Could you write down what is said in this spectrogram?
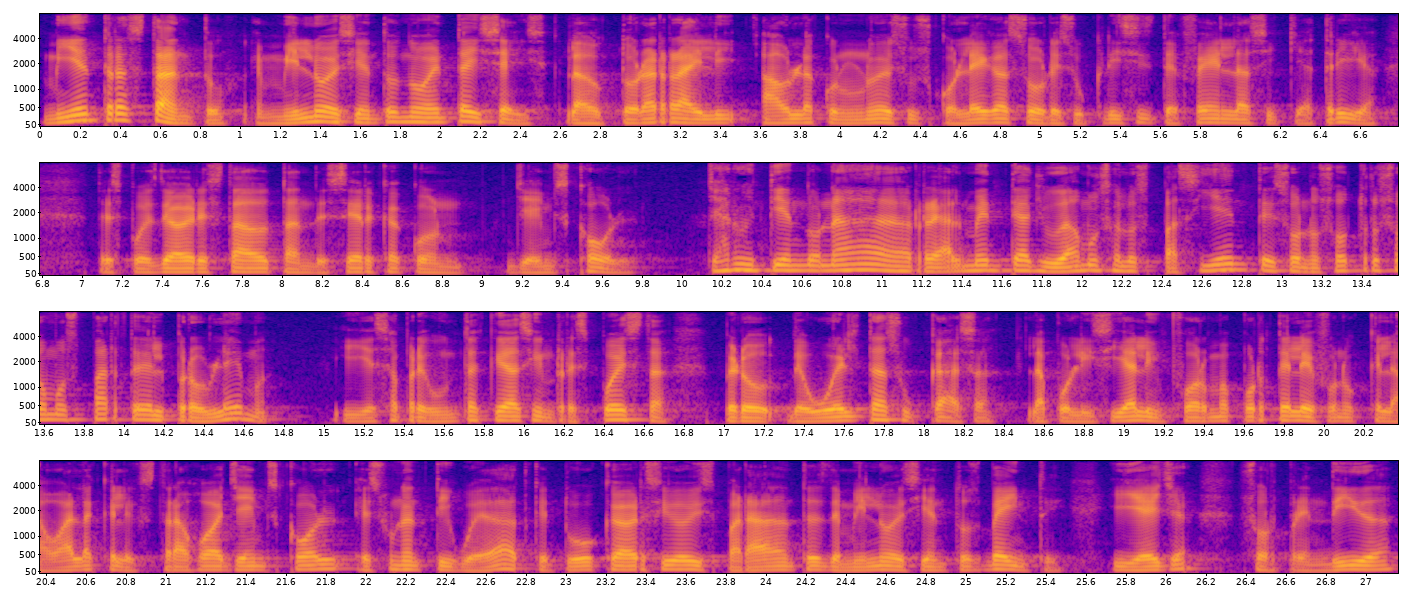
Mientras tanto, en 1996, la doctora Riley habla con uno de sus colegas sobre su crisis de fe en la psiquiatría, después de haber estado tan de cerca con James Cole. Ya no entiendo nada, ¿realmente ayudamos a los pacientes o nosotros somos parte del problema? Y esa pregunta queda sin respuesta, pero de vuelta a su casa, la policía le informa por teléfono que la bala que le extrajo a James Cole es una antigüedad que tuvo que haber sido disparada antes de 1920, y ella, sorprendida,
